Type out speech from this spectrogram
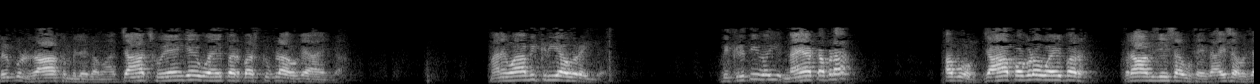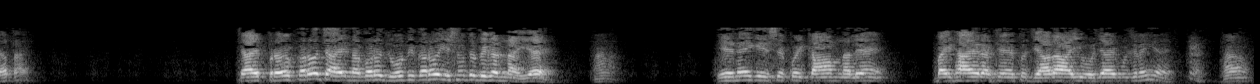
बिल्कुल राख मिलेगा वहाँ। जहाँ छुएँगे, वहीं पर बस टुकड़ा होकर आएगा। माने वहाँ भी क्रिया हो रही है। विकृति वही नया कपड़ा, अब वो, जहाँ पकड़ो, वहीं पर राग जैसा उठेगा, ऐसा हो जाता है। चाहे प्रयोग करो, चाहे न करो, जो भी करो, इसमें तो बिगड़ना ही है। हाँ। ये नहीं कि इससे कोई काम न लें, बैठाए रखें तो ज़्यादा आयु हो जाए, कुछ नहीं है। हाँ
